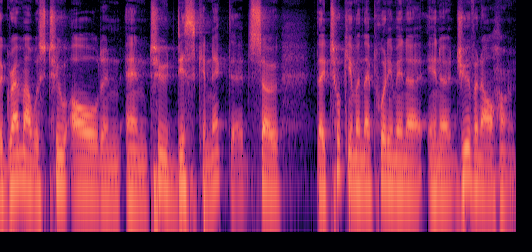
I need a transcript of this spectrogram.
the grandma was too old and, and too disconnected. So they took him and they put him in a, in a juvenile home.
